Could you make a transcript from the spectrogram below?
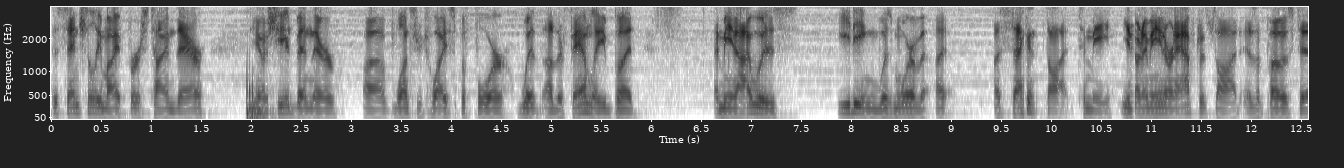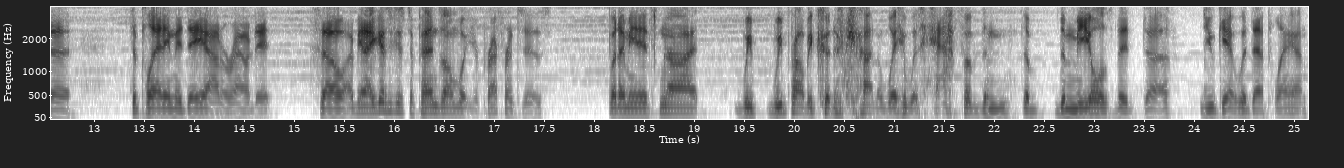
essentially my first time there. You know, she had been there uh, once or twice before with other family, but I mean, I was eating was more of a, a, a second thought to me. You know what I mean, or an afterthought as opposed to to planning the day out around it. So I mean, I guess it just depends on what your preference is. But I mean, it's not we we probably could have gotten away with half of the the, the meals that uh, you get with that plan.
